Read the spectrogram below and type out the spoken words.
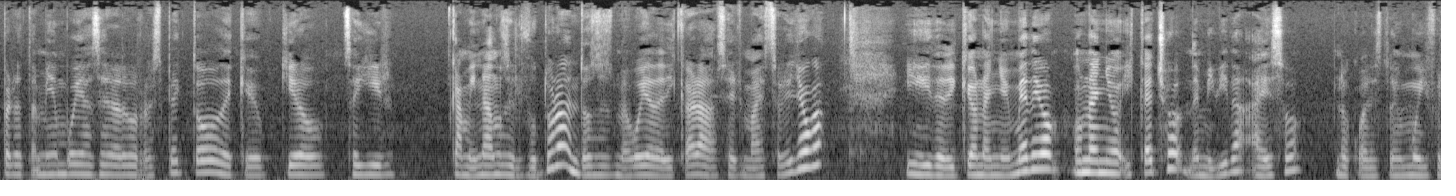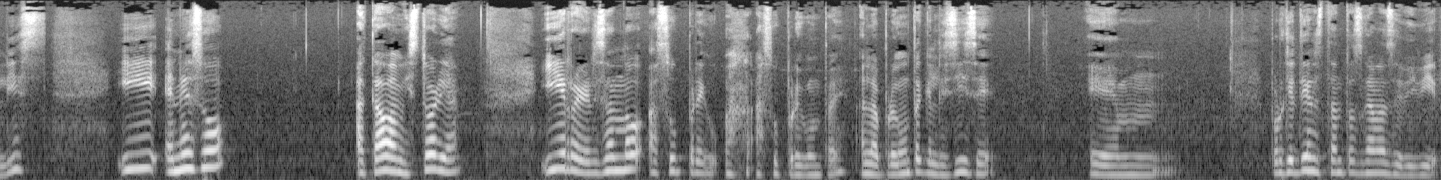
pero también voy a hacer algo al respecto de que quiero seguir caminando hacia el futuro, entonces me voy a dedicar a ser maestra de yoga y dediqué un año y medio, un año y cacho de mi vida a eso, lo cual estoy muy feliz. Y en eso acaba mi historia. Y regresando a su, a su pregunta, ¿eh? a la pregunta que les hice, eh, ¿por qué tienes tantas ganas de vivir?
